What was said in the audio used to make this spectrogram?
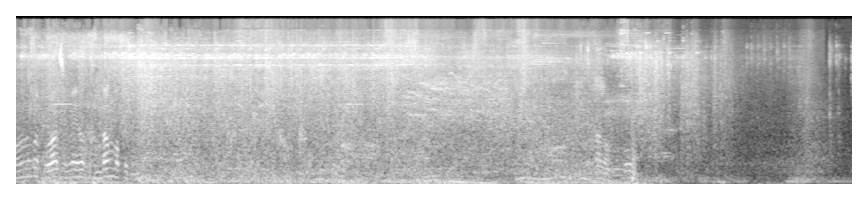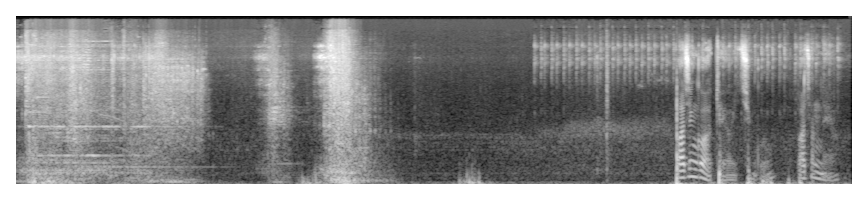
먹는 거 도와주면 이거 금방 먹거든요 내가 먹고 빠진 것 같아요 이 친구. 빠졌네요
